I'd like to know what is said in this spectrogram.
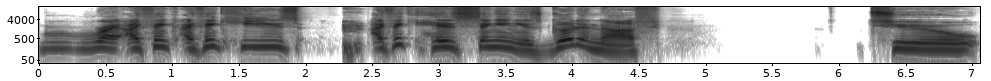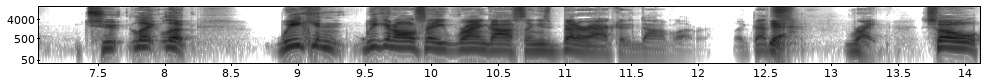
Right. I think I think he's I think his singing is good enough to to like look, we can we can all say Ryan Gosling is a better actor than Donald Glover. Like that's Yeah. right. So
